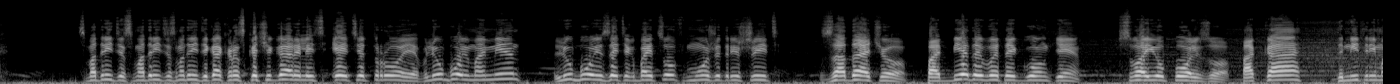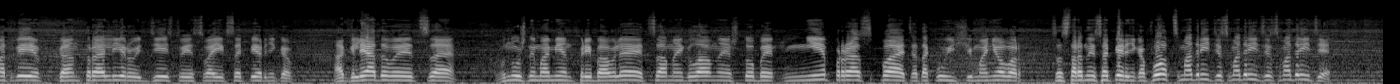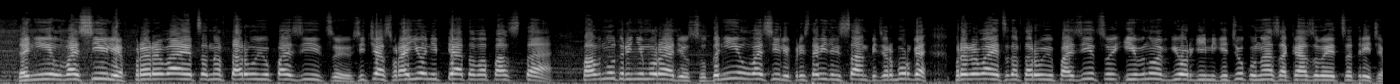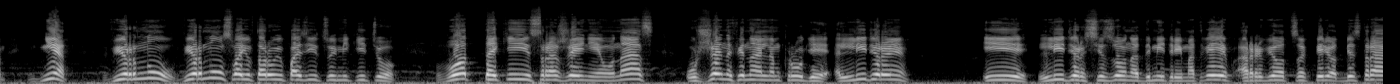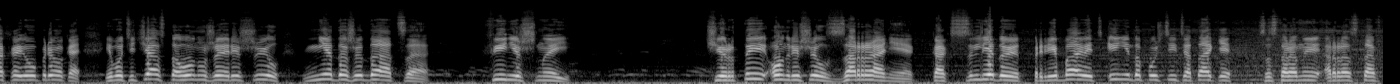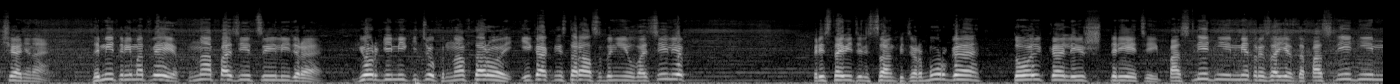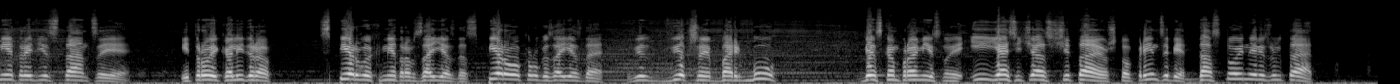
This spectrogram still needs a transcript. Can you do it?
Смотрите, смотрите, смотрите, как раскочегарились эти трое. В любой момент любой из этих бойцов может решить задачу победы в этой гонке в свою пользу. Пока Дмитрий Матвеев контролирует действия своих соперников, оглядывается в нужный момент прибавляет. Самое главное, чтобы не проспать атакующий маневр со стороны соперников. Вот, смотрите, смотрите, смотрите. Даниил Васильев прорывается на вторую позицию. Сейчас в районе пятого поста. По внутреннему радиусу Даниил Васильев, представитель Санкт-Петербурга, прорывается на вторую позицию. И вновь Георгий Микитюк у нас оказывается третьим. Нет, вернул, вернул свою вторую позицию Микитюк. Вот такие сражения у нас уже на финальном круге лидеры. И лидер сезона Дмитрий Матвеев рвется вперед без страха и упрека. И вот сейчас-то он уже решил не дожидаться финишной черты. Он решил заранее, как следует, прибавить и не допустить атаки со стороны ростовчанина. Дмитрий Матвеев на позиции лидера. Георгий Микитюк на второй. И как ни старался Даниил Васильев, представитель Санкт-Петербурга, только лишь третий. Последние метры заезда, последние метры дистанции. И тройка лидеров с первых метров заезда, с первого круга заезда, ведшая борьбу бескомпромиссную. И я сейчас считаю, что, в принципе, достойный результат –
